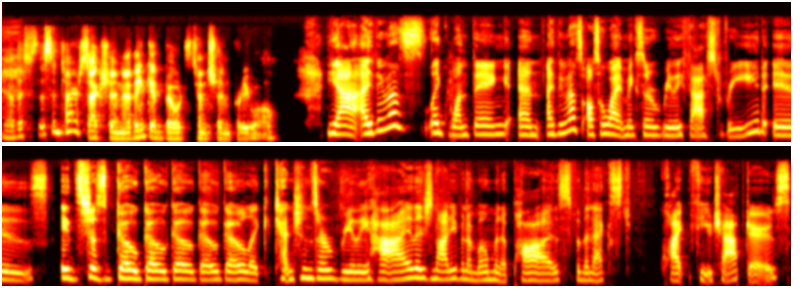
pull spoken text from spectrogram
Yeah, this this entire section, I think it builds tension pretty well. Yeah, I think that's like one thing and I think that's also why it makes it a really fast read is it's just go go go go go like tensions are really high. There's not even a moment of pause for the next quite few chapters.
